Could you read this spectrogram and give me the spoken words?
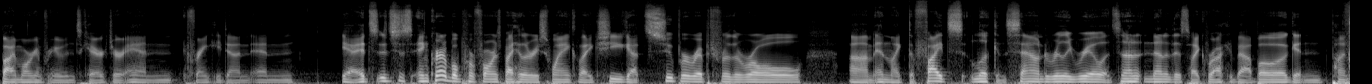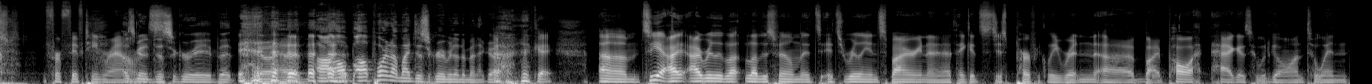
by Morgan Freeman's character and Frankie Dunn. And yeah, it's it's just incredible performance by Hilary Swank. Like she got super ripped for the role. Um, and like the fights look and sound really real. It's none, none of this like Rocky Balboa getting punched for 15 rounds. I was going to disagree, but go ahead. I'll, I'll point out my disagreement in a minute. Go ahead. okay. Um, so yeah, I, I really lo- love this film. It's it's really inspiring, and I think it's just perfectly written uh, by Paul Haggis, who would go on to win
